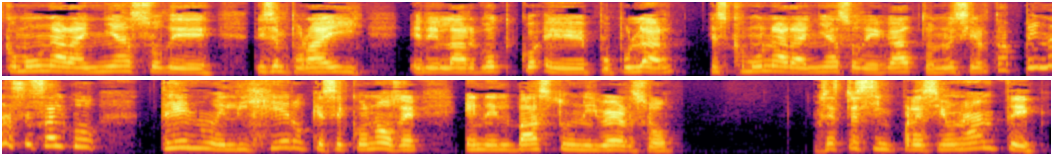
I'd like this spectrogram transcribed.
como un arañazo de, dicen por ahí en el argot eh, popular, es como un arañazo de gato, ¿no es cierto? Apenas es algo tenue, ligero que se conoce en el vasto universo. Pues esto es impresionante.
